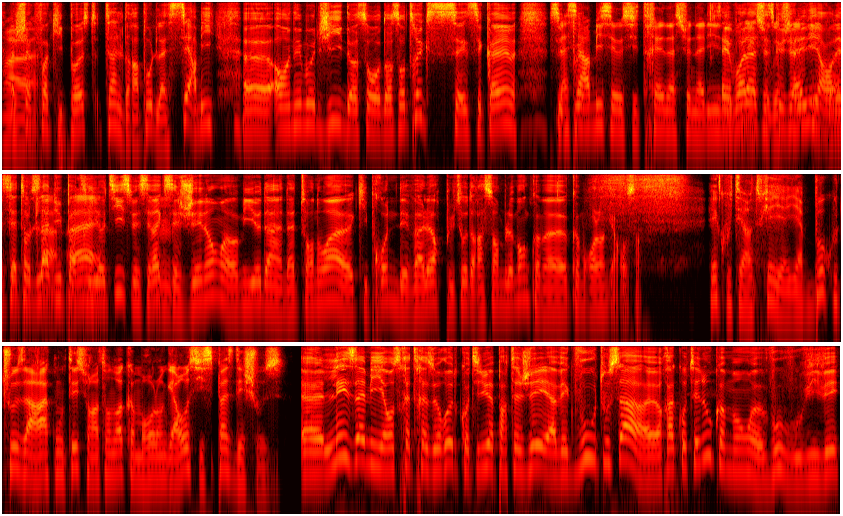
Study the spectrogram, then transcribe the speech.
à Ouais. chaque fois qu'il poste, t'as le drapeau de la Serbie euh, en emoji dans son dans son truc. C'est c'est quand même. c'est la peu- Serbie c'est aussi très nationaliste. Et voilà, c'est ce que j'allais dire. On est peut-être au-delà du patriotisme, mais c'est vrai que Mm. c'est gênant au milieu d'un tournoi euh, qui prône des valeurs plutôt de rassemblement comme euh, comme Roland Garros. hein. Écoutez, en tout cas, il y, a- il y a beaucoup de choses à raconter sur un tournoi comme Roland Garros. Il se passe des choses. Euh, les amis, on serait très heureux de continuer à partager avec vous tout ça. Euh, Racontez-nous comment euh, vous vous vivez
